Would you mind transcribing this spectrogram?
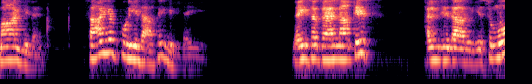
மாயிலன். சாயக்கூடியதாக இல்லை. லைச ஃபேல் அல்ஜிதாரு இசுமு.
